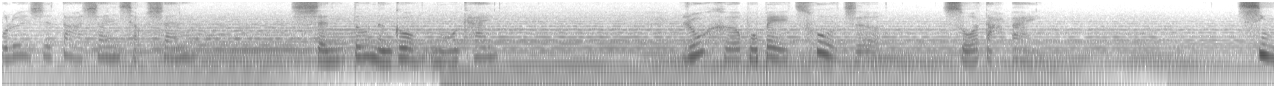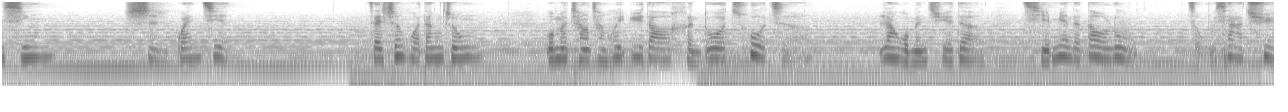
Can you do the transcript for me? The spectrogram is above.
不论是大山小山，神都能够挪开。如何不被挫折所打败？信心是关键。在生活当中，我们常常会遇到很多挫折，让我们觉得前面的道路走不下去。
